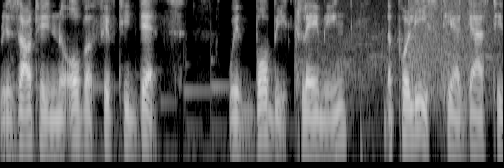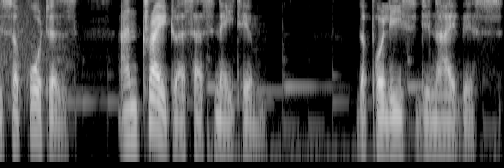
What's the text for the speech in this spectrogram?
resulted in over 50 deaths, with Bobi claiming the police tear gassed his supporters and tried to assassinate him. The police deny this.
